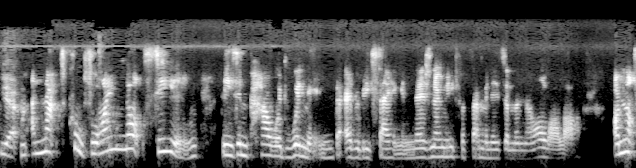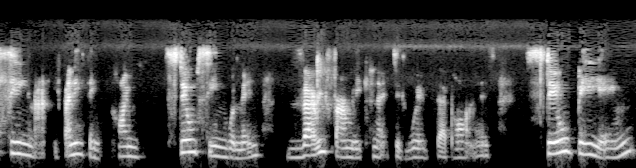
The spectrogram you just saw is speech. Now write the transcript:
Yeah. Um, and that's cool. So I'm not seeing these empowered women that everybody's saying, and there's no need for feminism and la la la. I'm not seeing that. If anything, I'm still seeing women very firmly connected with their partners, still being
